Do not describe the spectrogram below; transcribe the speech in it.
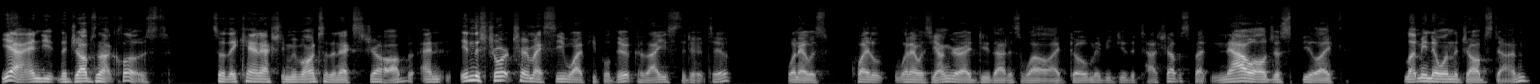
Yeah. And you, the job's not closed so they can't actually move on to the next job. And in the short term, I see why people do it because I used to do it too. When I was quite when I was younger, I'd do that as well. I'd go maybe do the touch ups, but now I'll just be like, let me know when the job's done.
